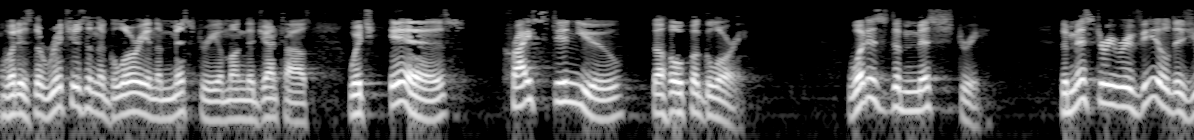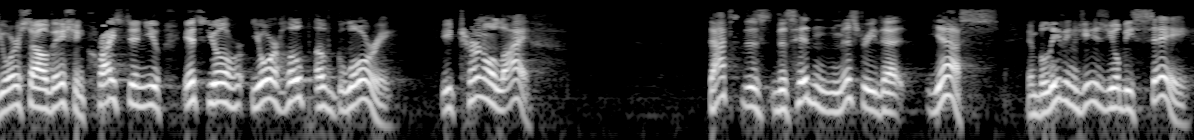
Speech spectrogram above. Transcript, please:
what is the riches and the glory and the mystery among the Gentiles, which is Christ in you, the hope of glory." What is the mystery? The mystery revealed is your salvation, Christ in you. It's your, your hope of glory, eternal life. That's this, this hidden mystery that, yes, in believing in Jesus, you'll be saved.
